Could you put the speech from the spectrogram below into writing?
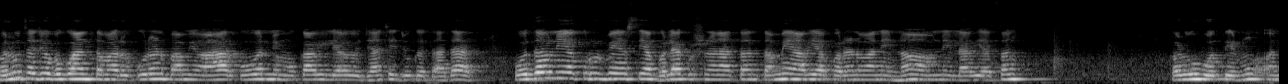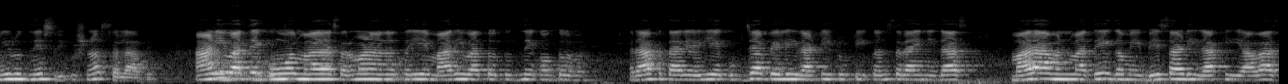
ભલું થજો ભગવાન, તમારો પૂરણ પામ્યો આહાર. કુંવરને મુકાવી લ્યાયો જ્યાં છે જુગત આધાર. ઓધવને અક્રૂરભે હસ્યા ભલા કૃષ્ણના તન, તમે આવ્યા પરણવાને, ન અમને લાવ્યા સંગ કડવું બોતેરમું અનિરુદ્ધને શ્રીકૃષ્ણ સલાહ આપે. આણી વાતે કુંવર મારા શરમાણા ન થઈએ, મારી વાતો તુજને કહું તો રાખ તારે હૈયે ઉપજા પેલી રાટી તૂટી, કંસરાયની દાસ, મારા મનમાં તે ગમી, બેસાડી રાખી આવાસ.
